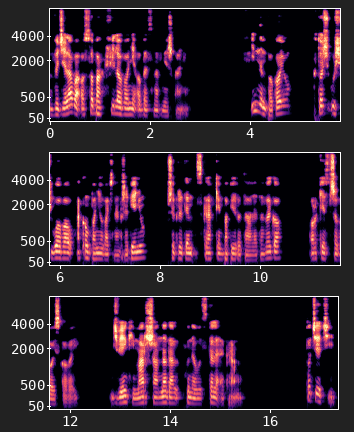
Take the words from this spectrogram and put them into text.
wydzielała osoba chwilowo nieobecna w mieszkaniu. W innym pokoju ktoś usiłował akompaniować na grzebieniu, przykrytym skrawkiem papieru toaletowego, orkiestrze wojskowej. Dźwięki marsza nadal płynęły z teleekranu. To dzieci,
